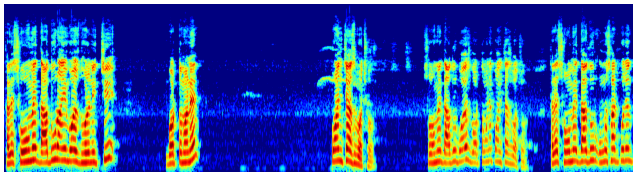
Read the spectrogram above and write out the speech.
তাহলে সোহমের দাদুর আমি বয়স ধরে নিচ্ছি বর্তমানে পঞ্চাশ বছর। সোহমের দাদুর বয়স বর্তমানে পঞ্চাশ বছর। তাহলে সোহমের দাদুর উনষাট পর্যন্ত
